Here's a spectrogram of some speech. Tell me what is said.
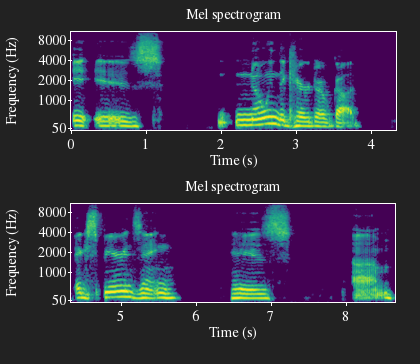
it is knowing the character of god experiencing his um,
